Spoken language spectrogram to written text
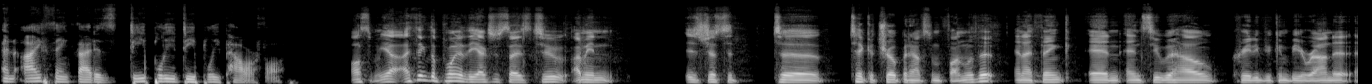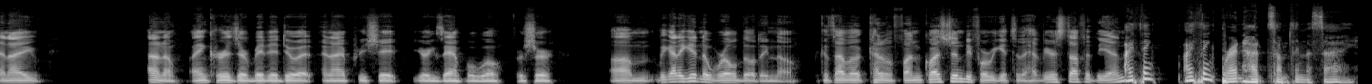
And I think that is deeply, deeply powerful. Awesome. Yeah. I think the point of the exercise, too, I mean, is just to, to take a trope and have some fun with it and i think and and see how creative you can be around it and i i don't know. I encourage everybody to do it and i appreciate your example will for sure. Um we got to get into world building though because i have a kind of a fun question before we get to the heavier stuff at the end. I think i think brent had something to say.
